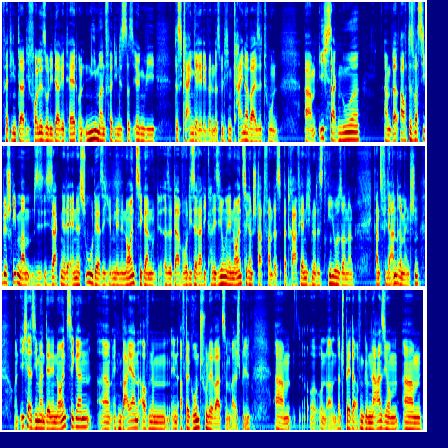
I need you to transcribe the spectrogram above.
verdient da die volle Solidarität und niemand verdient es, dass irgendwie das kleingeredet wird. Und das will ich in keiner Weise tun. Ähm, ich sage nur, ähm, da, auch das, was Sie beschrieben haben, Sie, Sie, sagten ja, der NSU, der sich eben in den 90ern, also da, wo diese Radikalisierung in den 90ern stattfand, das betraf ja nicht nur das Trio, sondern ganz viele andere Menschen. Und ich als jemand, der in den 90ern äh, in Bayern auf, einem, in, auf der Grundschule war zum Beispiel ähm, und, und, dann später auf dem Gymnasium, ähm,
